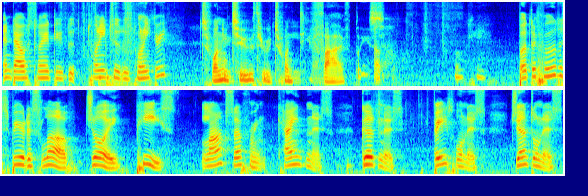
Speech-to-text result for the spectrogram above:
And that was 22 through, 22 to 23? 22 through 25, please. Oh. Okay. But the fruit of the Spirit is love, joy, peace, long suffering, kindness, goodness, faithfulness, gentleness,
